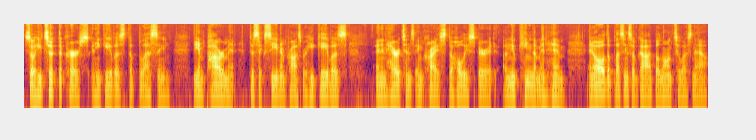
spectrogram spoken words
So he took the curse and he gave us the blessing, the empowerment to succeed and prosper. He gave us an inheritance in Christ, the Holy Spirit, a new kingdom in him, and all the blessings of God belong to us now.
